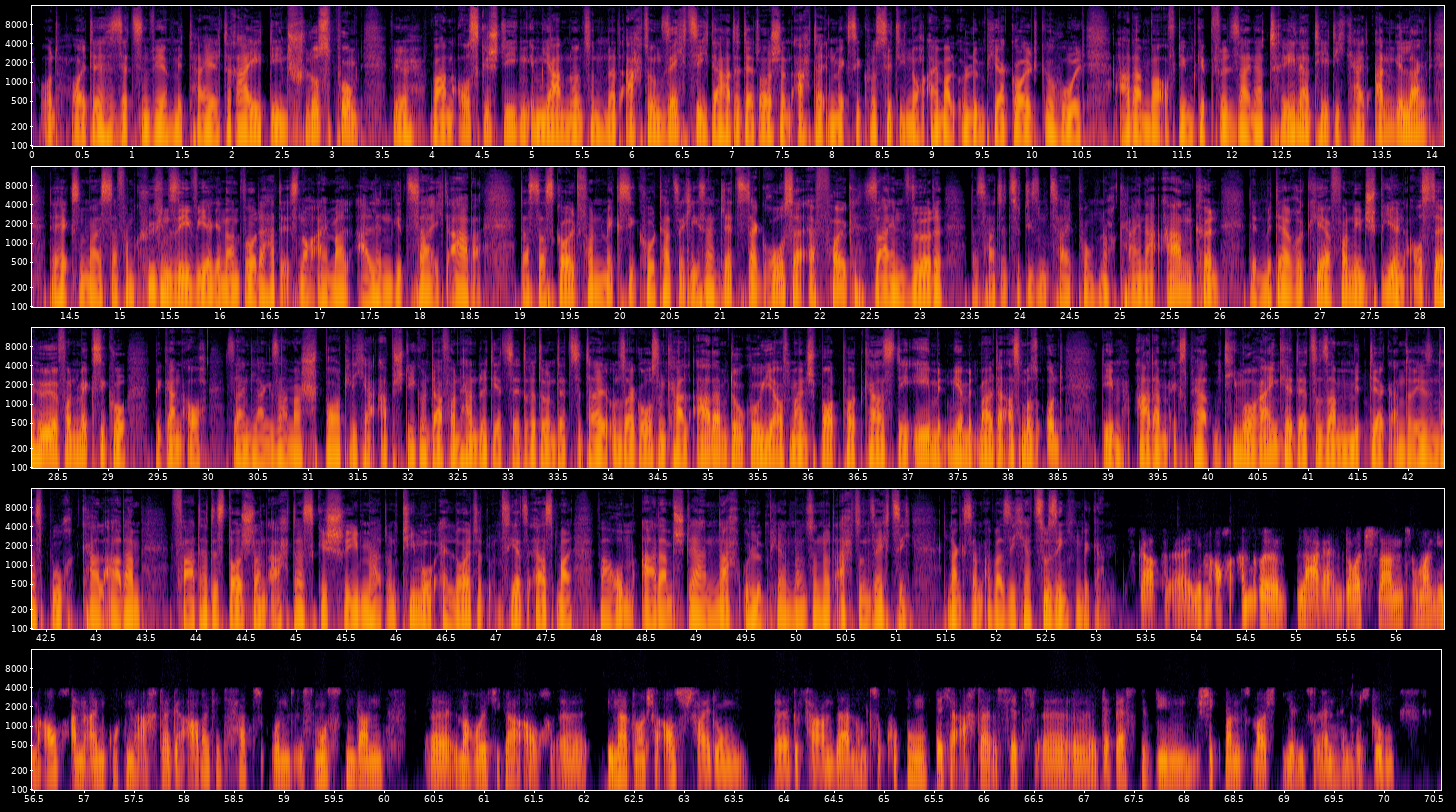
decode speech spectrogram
und heute setzen wir mit Teil 3 den Schlusspunkt. Wir waren ausgestiegen im Jahr 1968. Da hatte der Deutschland-Achter in Mexico City noch einmal Olympiagold geholt. Adam war auf dem Gipfel seiner Trainertätigkeit angelangt. Der Hexenmeister vom Küchensee, wie er genannt wurde, hatte es noch einmal allen gezeigt. Aber dass das Gold von Mexiko tatsächlich sein letzter großer Erfolg sein würde, das hatte zu diesem Zeitpunkt noch keiner ahnen können. Denn mit der Rückkehr von den Spielen aus der Höhe von Mexiko begann auch sein langsamer sportlicher Abstieg. Und davon handelt jetzt der dritte und letzte Teil unserer großen Karl Adam Doku hier auf Sportpodcast.de mit mir, mit Malte Asmus und dem Adam-Experten Timo Reinke, der zusammen mit Dirk Andresen das Buch Karl Adam, Vater des Deutschlandachters, geschrieben hat. Und Timo erläutert uns jetzt erstmal, warum Adams Stern nach Olympia 1968 langsam aber sicher zu sinken begann. Es gab äh, eben auch andere Lager in Deutschland, wo man eben auch an einem guten Achter gearbeitet hat und es mussten dann äh, immer häufiger auch äh, innerdeutsche Ausscheidungen äh, gefahren werden, um zu gucken, welcher Achter ist jetzt äh, äh der beste, wen schickt man zum Beispiel ins Rennen in Richtung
